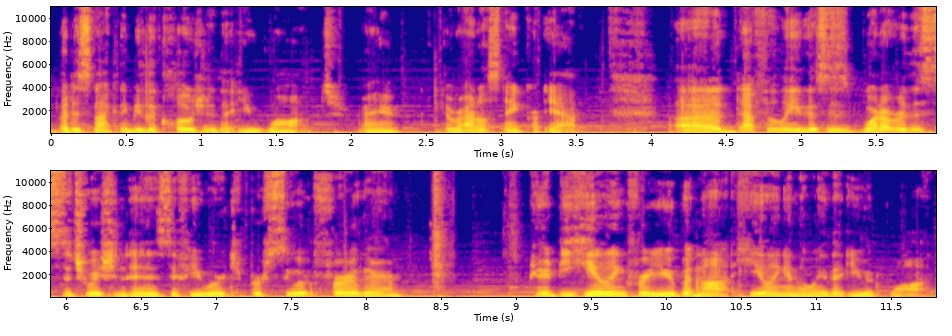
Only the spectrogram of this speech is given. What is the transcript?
but it's not going to be the closure that you want, right? The rattlesnake, yeah. Uh, definitely, this is whatever this situation is, if you were to pursue it further, it would be healing for you, but not healing in the way that you would want.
